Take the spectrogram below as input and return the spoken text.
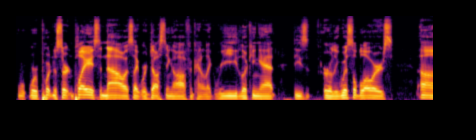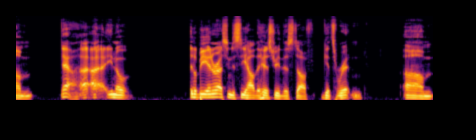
Were put in a certain place, and now it's like we're dusting off and kind of like re-looking at these early whistleblowers. Um, yeah, I, I, you know, it'll be interesting to see how the history of this stuff gets written. Um,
